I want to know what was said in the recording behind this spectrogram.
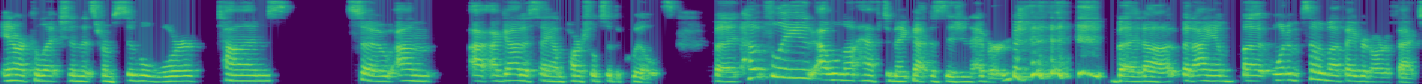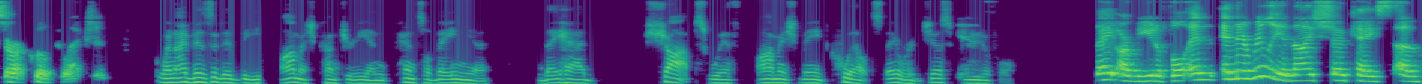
in our collection that's from Civil War times. So I'm, I, I gotta say I'm partial to the quilts, but hopefully I will not have to make that decision ever. but, uh, but I am, but one of, some of my favorite artifacts are our quilt collection. When I visited the Amish country in Pennsylvania, they had shops with Amish made quilts. They were just beautiful. They are beautiful and and they're really a nice showcase of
